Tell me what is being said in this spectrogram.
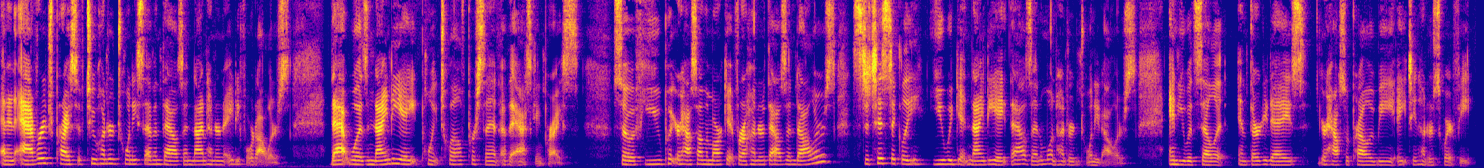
at an average price of $227,984. That was 98.12% of the asking price. So if you put your house on the market for $100,000, statistically, you would get $98,120 and you would sell it in 30 days. Your house would probably be 1,800 square feet.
